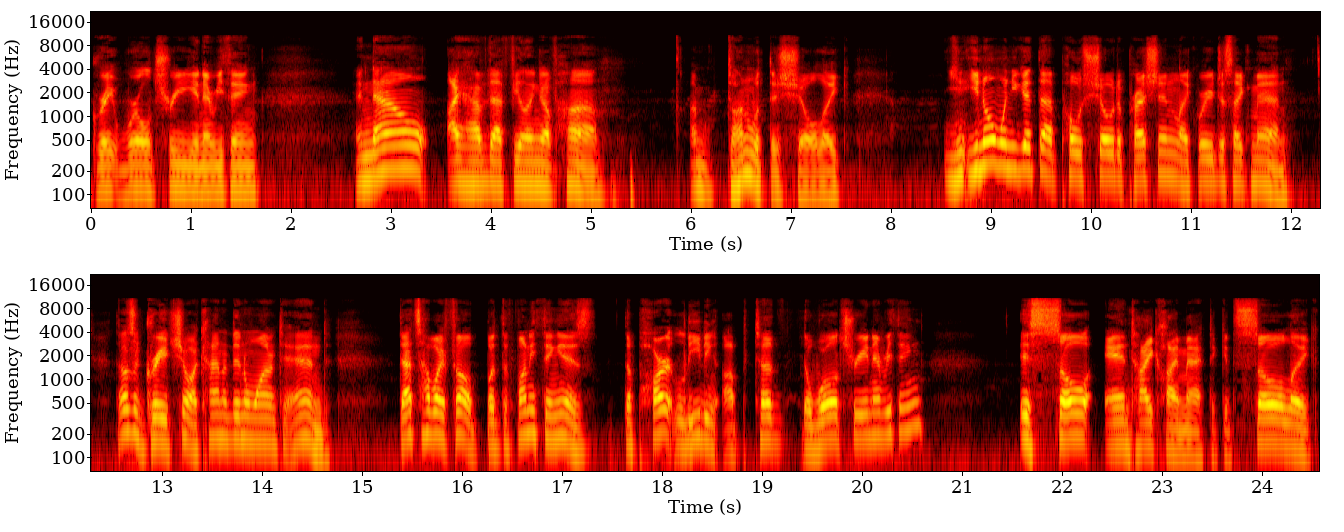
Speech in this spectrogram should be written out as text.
great world tree and everything and now I have that feeling of, huh, I'm done with this show. Like, you, you know, when you get that post show depression, like, where you're just like, man, that was a great show. I kind of didn't want it to end. That's how I felt. But the funny thing is, the part leading up to the world tree and everything is so anticlimactic. It's so like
